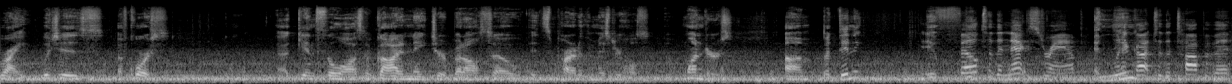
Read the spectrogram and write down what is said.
right which is of course against the laws of god and nature but also it's part of the mystery hole's wonders. Um, but then it, It fell to the next ramp And when then- it got to the top of it,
